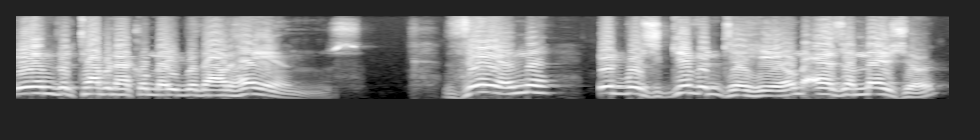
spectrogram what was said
in the tabernacle made without hands. Then it was given to him as a measure,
